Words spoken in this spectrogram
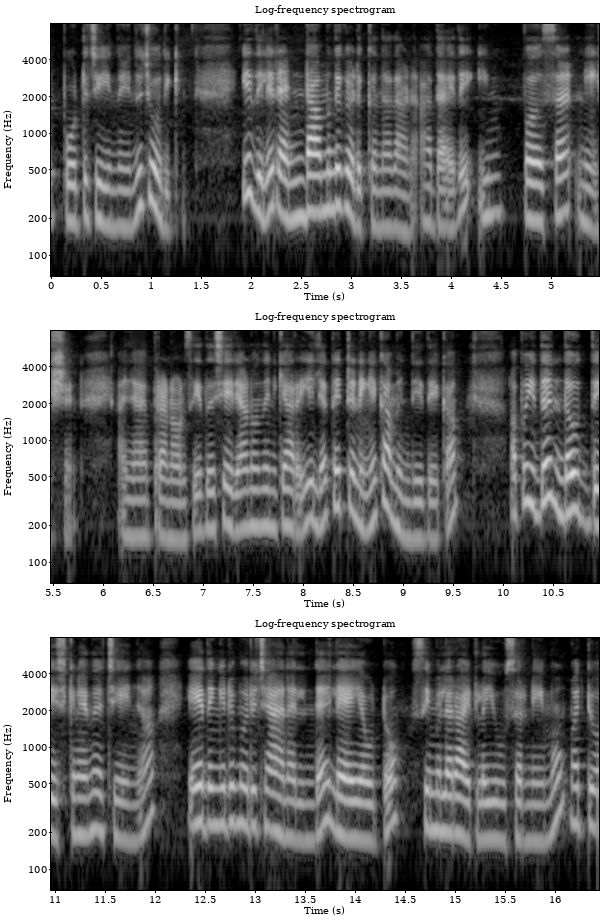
റിപ്പോർട്ട് ചെയ്യുന്നതെന്ന് ചോദിക്കും. ഇതിൽ രണ്ടാമത് കെടുക്കുന്നതാണ്. അതായത് ഇംപേഴ്സണേഷൻ ഞാൻ പ്രൊണൗൺസ് ചെയ്തത് ശരിയാണോ എന്ന് എനിക്കറിയില്ല. തെറ്റുണ്ടെങ്കിൽ കമന്റ് ചെയ്തേക്കാം. അപ്പോൾ ഇതെന്താ ഉദ്ദേശിക്കണതെന്ന് വെച്ച് കഴിഞ്ഞാൽ ഏതെങ്കിലും ഒരു ചാനലിന്റെ ലേ ഔട്ടോ സിമിലർ ആയിട്ടുള്ള യൂസർ നെയിമോ മറ്റോ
